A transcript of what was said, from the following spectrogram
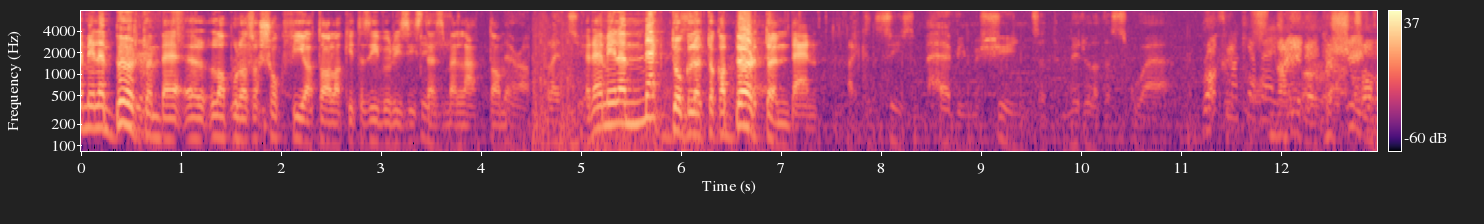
Remélem börtönbe lapul az a sok fiatal, akit az Evil Resistance-ben láttam. Remélem megdöglöttök a börtönben. I can see some heavy machines at the middle of the square. Rocket Machiavelli. sniper machine gun.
